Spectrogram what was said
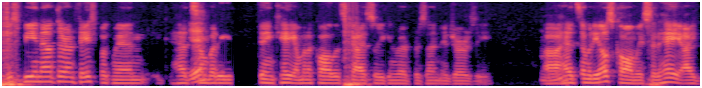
Just being out there on Facebook, man, had Yeah. somebody think, "Hey, I'm going to call this guy so he can represent New Jersey." Uh, I Mhm. had somebody else call me said, "Hey, I,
